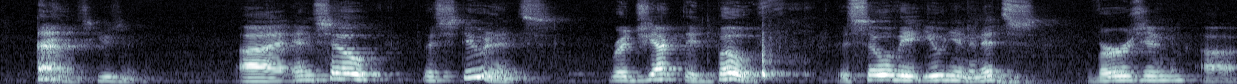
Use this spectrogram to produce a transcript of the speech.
Excuse me. Uh, and so the students rejected both the Soviet Union and its version uh,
